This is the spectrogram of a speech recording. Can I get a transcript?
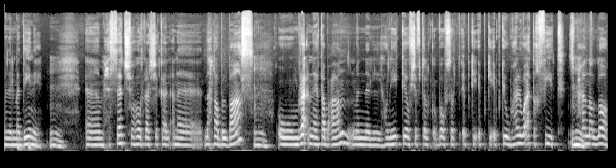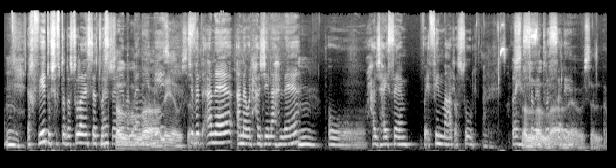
من المدينة. آم، حسيت شعور غير شكل. أنا نحن بالباص ومرقنا طبعا من هنيك وشفت القبة وصرت أبكي أبكي أبكي. وبهالوقت خفيت. سبحان الله. خفيت وشفت الرسول عليه الصلاة والسلام صلى الله بنيمي. عليه وسلم. شفت أنا أنا والحجة نهلة. وحج هيثم واقفين مع الرسول. عليه صلى الصلاة الله عليه والسلام. وسلم.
